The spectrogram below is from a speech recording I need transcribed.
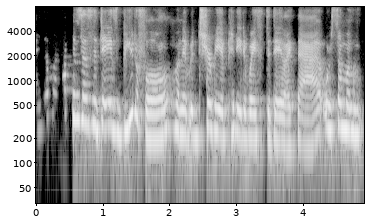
And then what happens is the day is beautiful, and it would sure be a pity to waste a day like that, or someone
